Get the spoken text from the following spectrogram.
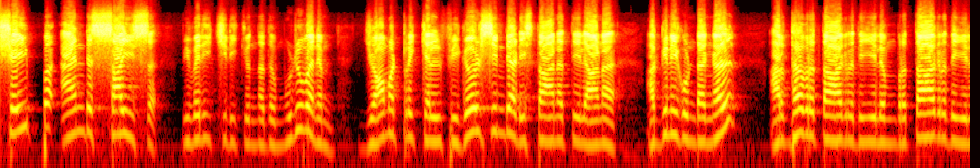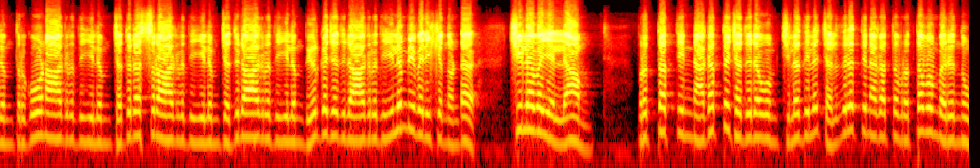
ഷെയ്പ്പ് ആൻഡ് സൈസ് വിവരിച്ചിരിക്കുന്നത് മുഴുവനും ജോമട്രിക്കൽ ഫിഗേഴ്സിന്റെ അടിസ്ഥാനത്തിലാണ് അഗ്നികുണ്ഡങ്ങൾ അർദ്ധവൃത്താകൃതിയിലും വൃത്താകൃതിയിലും ത്രികോണാകൃതിയിലും ചതുരശ്രാകൃതിയിലും ചതുരാകൃതിയിലും ദീർഘചതുരാകൃതിയിലും വിവരിക്കുന്നുണ്ട്. ചിലവയെല്ലാം വൃത്തത്തിനകത്ത് ചതുരവും ചിലതിൽ ചതുരത്തിനകത്ത് വൃത്തവും വരുന്നു.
